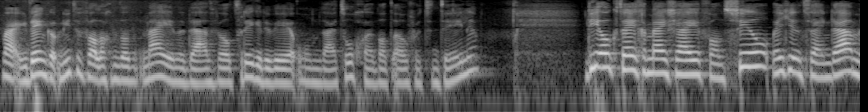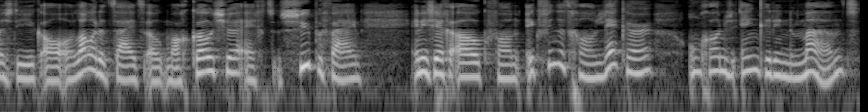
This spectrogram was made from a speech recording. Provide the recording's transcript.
Maar ik denk ook niet toevallig, omdat het mij inderdaad wel triggerde weer om daar toch eh, wat over te delen. Die ook tegen mij zeiden van Sil, weet je, het zijn dames die ik al een langere tijd ook mag coachen. Echt super fijn. En die zeggen ook van, ik vind het gewoon lekker om gewoon eens één keer in de maand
